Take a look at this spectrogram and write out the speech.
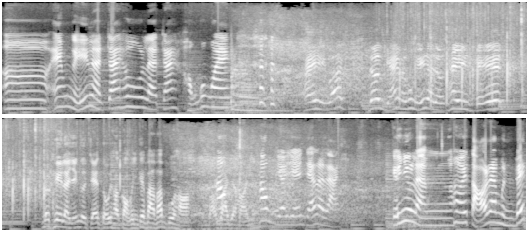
Ờ, em nghĩ là trai hư là trai không có ngoan. Hay quá đơn giản mà cũng nghĩ ra được hay thiệt. Đôi khi là những người trẻ tuổi họ còn có những cái va vấp của họ. Mình bỏ qua Không. cho họ nhé không giờ vậy em trả lời lại kiểu như là hơi tỏ ra mình bad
